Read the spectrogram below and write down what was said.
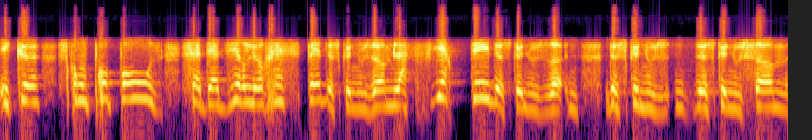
et que ce qu'on propose, c'est-à-dire le respect de ce que nous sommes, la fierté de ce que nous de ce que nous de ce que nous sommes,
